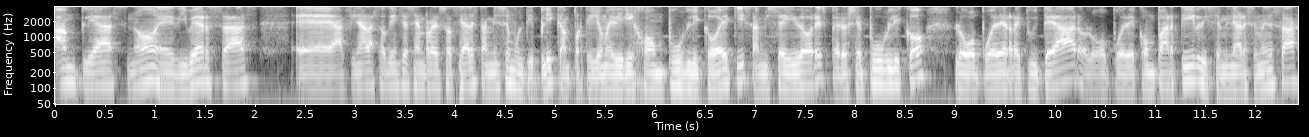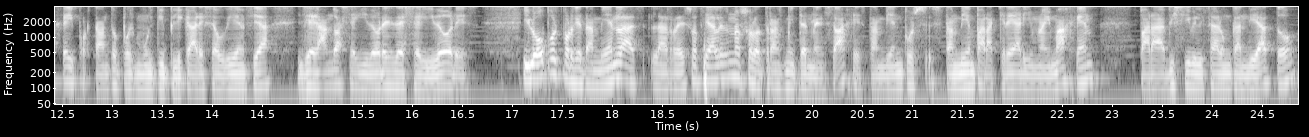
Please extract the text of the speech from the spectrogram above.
amplias, ¿no? Eh, diversas. Eh, al final las audiencias en redes sociales también se multiplican, porque yo me dirijo a un público X, a mis seguidores, pero ese público luego puede retuitear o luego puede compartir, diseminar ese mensaje y por tanto pues multiplicar esa audiencia llegando a seguidores de seguidores. Y luego pues porque también las, las redes sociales no solo transmiten mensajes, también pues es también para crear una imagen, para visibilizar un candidato,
